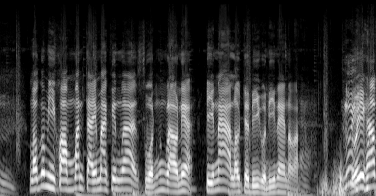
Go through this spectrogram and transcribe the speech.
อืมเราก็มีความมั่นใจมากขึ้นว่าสวนของเราเนี่ย ปีหน้าเราจะดีกว่านี้แน่นอนอ่าลุยครับ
